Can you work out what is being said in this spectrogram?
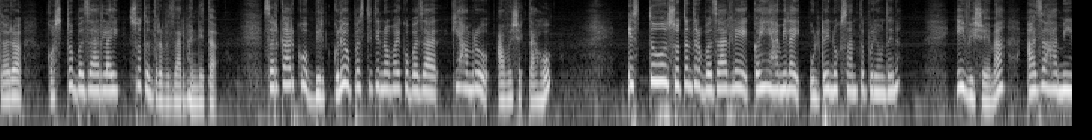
तर कस्तो बजारलाई स्वतन्त्र बजार भन्ने त? सरकारको बिल्कुलै उपस्थिति नभएको बजार के हाम्रो आवश्यकता हो? यस्तो स्वतन्त्र बजारले कहीँ हामीलाई उल्टै नोक्सान त पुर्याउँदैन? यी विषयमा आज हामी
